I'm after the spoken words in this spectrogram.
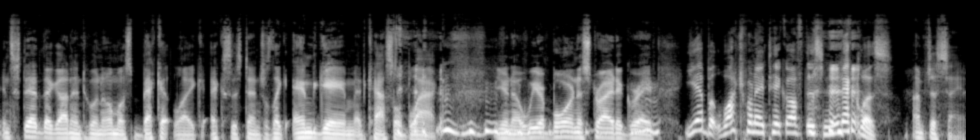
instead they got into an almost Beckett like existential, like Endgame at Castle Black. you know, we are born astride a grave. Mm-hmm. Yeah, but watch when I take off this necklace. I'm just saying.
